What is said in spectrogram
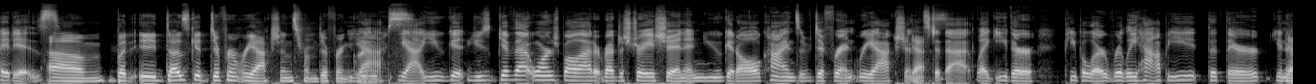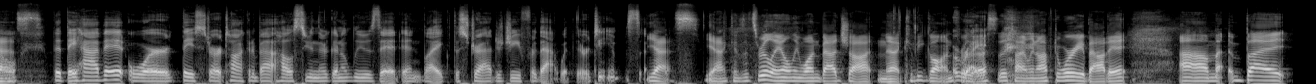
It is. um, but it does get different reactions from different Yeah, groups. yeah. You get you give that orange ball out at registration, and you get all kinds of different reactions Yes. to that. Like either people are really happy that they're you know Yes. that they have it, or they start talking about how soon they're going to lose it, and like the strategy for that with their teams. Yes, yeah, because it's really only one bad shot, and that can be gone for Right. the rest of the time. We don't have to worry about it. Um, but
